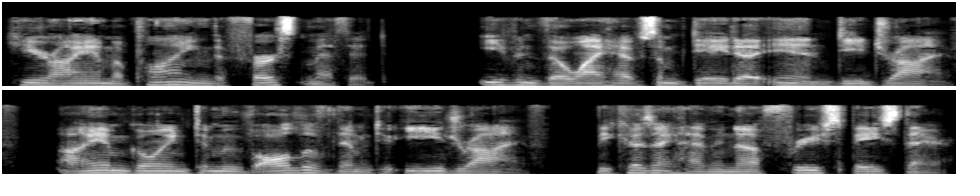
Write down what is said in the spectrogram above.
Here I am applying the first method. Even though I have some data in D drive, I am going to move all of them to E drive because I have enough free space there.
